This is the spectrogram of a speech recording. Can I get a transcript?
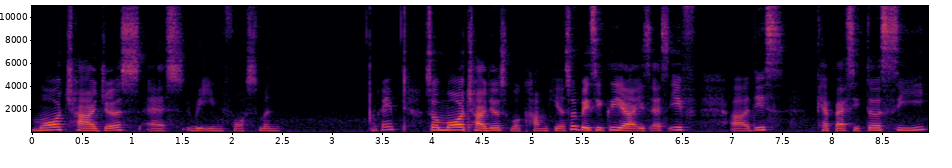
more charges as reinforcement okay? So more charges will come here. So basically uh, it's as if uh, this capacitor C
